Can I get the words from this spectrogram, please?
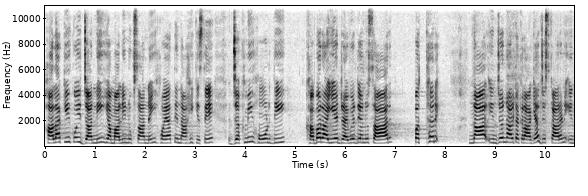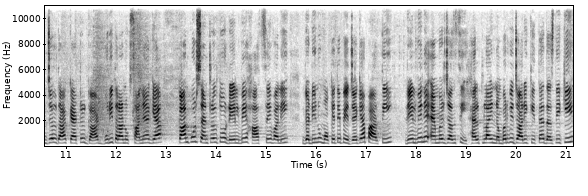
ਹਾਲਾਂਕਿ ਕੋਈ ਜਾਨੀ ਜਾਂ ਮਾਲੀ ਨੁਕਸਾਨ ਨਹੀਂ ਹੋਇਆ ਤੇ ਨਾ ਹੀ ਕਿਸੇ ਜ਼ਖਮੀ ਹੋਣ ਦੀ ਖਬਰ ਆਈ ਹੈ। ਡਰਾਈਵਰ ਦੇ ਅਨੁਸਾਰ ਪੱਥਰ ਨਾਲ ਇੰਜਨ ਨਾਲ ਟਕਰਾ ਗਿਆ, ਜਿਸ ਕਾਰਨ ਇੰਜਨ ਦਾ ਕੈਟਲ ਗਾਰਡ ਬੁਰੀ ਤਰ੍ਹਾਂ ਨੁਕਸਾਨਿਆ ਗਿਆ। ਕਾਨਪੁਰ ਸੈਂਟਰਲ ਤੋਂ ਰੇਲਵੇ ਹਾਦਸੇ ਵਾਲੀ ਗੱਡੀ ਨੂੰ ਮੌਕੇ ਤੇ ਭੇਜਿਆ ਗਿਆ। ਭਾਰਤੀ ਰੇਲਵੇ ਨੇ ਐਮਰਜੈਂਸੀ ਹੈਲਪਲਾਈਨ ਨੰਬਰ ਵੀ ਜਾਰੀ ਕੀਤਾ ਹੈ। ਦੱਸਦੀ ਕਿ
